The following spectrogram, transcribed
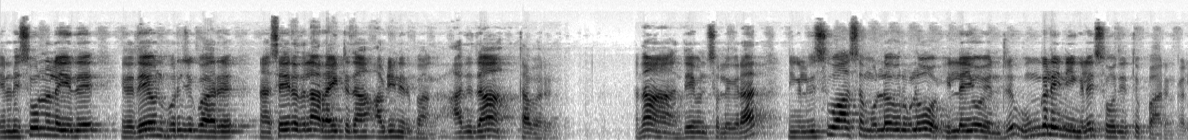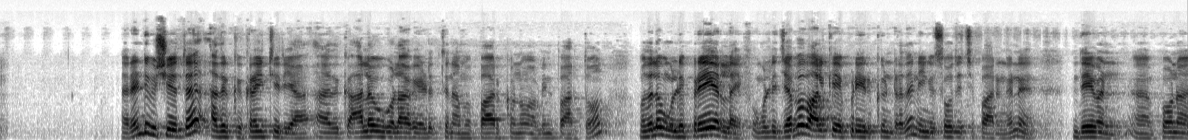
என்னுடைய சூழ்நிலை இது. இதை தேவன் புரிஞ்சுக்குவார். நான் செய்கிறதெல்லாம் ரைட்டு தான் அப்படின்னு இருப்பாங்க. அதுதான் தவறு. அதான் தேவன் சொல்லுகிறார். நீங்கள் விசுவாசம் உள்ளவர்களோ இல்லையோ என்று உங்களை நீங்களே சோதித்து பாருங்கள். ரெண்டு விஷயத்தை அதுக்கு க்ரைட்டீரியா அதுக்கு அளவுகோலாக எடுத்து நம்ம பார்க்கணும் அப்படின்னு பார்த்தோம். முதல்ல உங்களுடைய ப்ரேயர் லைஃப் உங்களுடைய ஜெப வாழ்க்கை எப்படி இருக்குன்றதை நீங்கள் சோதிச்சு பாருங்கன்னு தேவன் போன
